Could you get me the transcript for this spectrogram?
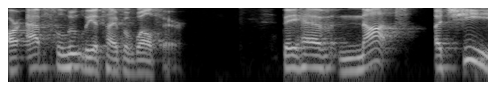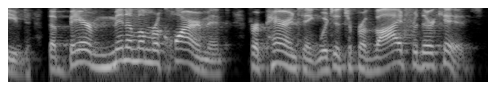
are absolutely a type of welfare. They have not achieved the bare minimum requirement for parenting, which is to provide for their kids.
